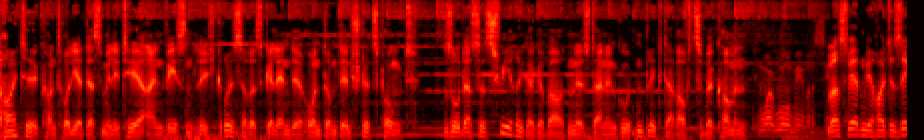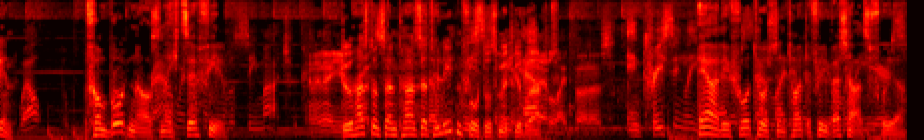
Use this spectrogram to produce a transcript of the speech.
Heute kontrolliert das Militär ein wesentlich größeres Gelände rund um den Stützpunkt, so dass es schwieriger geworden ist, einen guten Blick darauf zu bekommen. Was werden wir heute sehen? Vom Boden aus nicht sehr viel. Du hast uns ein paar Satellitenfotos mitgebracht. Ja, die Fotos sind heute viel besser als früher.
